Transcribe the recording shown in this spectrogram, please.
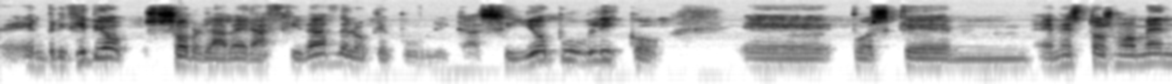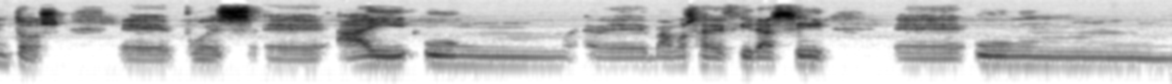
en principio, sobre la veracidad de lo que publica. Si yo publico, eh, pues que mm, en estos momentos, eh, pues hay un, vamos a decir así, un,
